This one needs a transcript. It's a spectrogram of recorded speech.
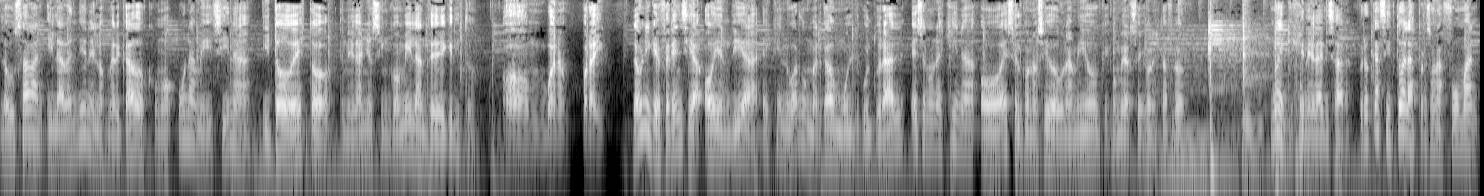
la usaban y la vendían en los mercados como una medicina y todo esto en el año 5000 a.C. O bueno, por ahí. La única diferencia hoy en día es que en lugar de un mercado multicultural es en una esquina o es el conocido de un amigo que comerse con esta flor. No hay que generalizar, pero casi todas las personas fuman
